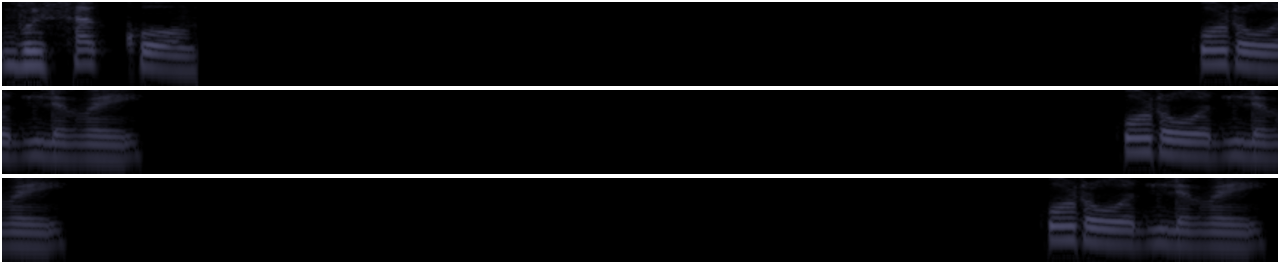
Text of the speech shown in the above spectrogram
Высоко. Уродливый уродливый уродливый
